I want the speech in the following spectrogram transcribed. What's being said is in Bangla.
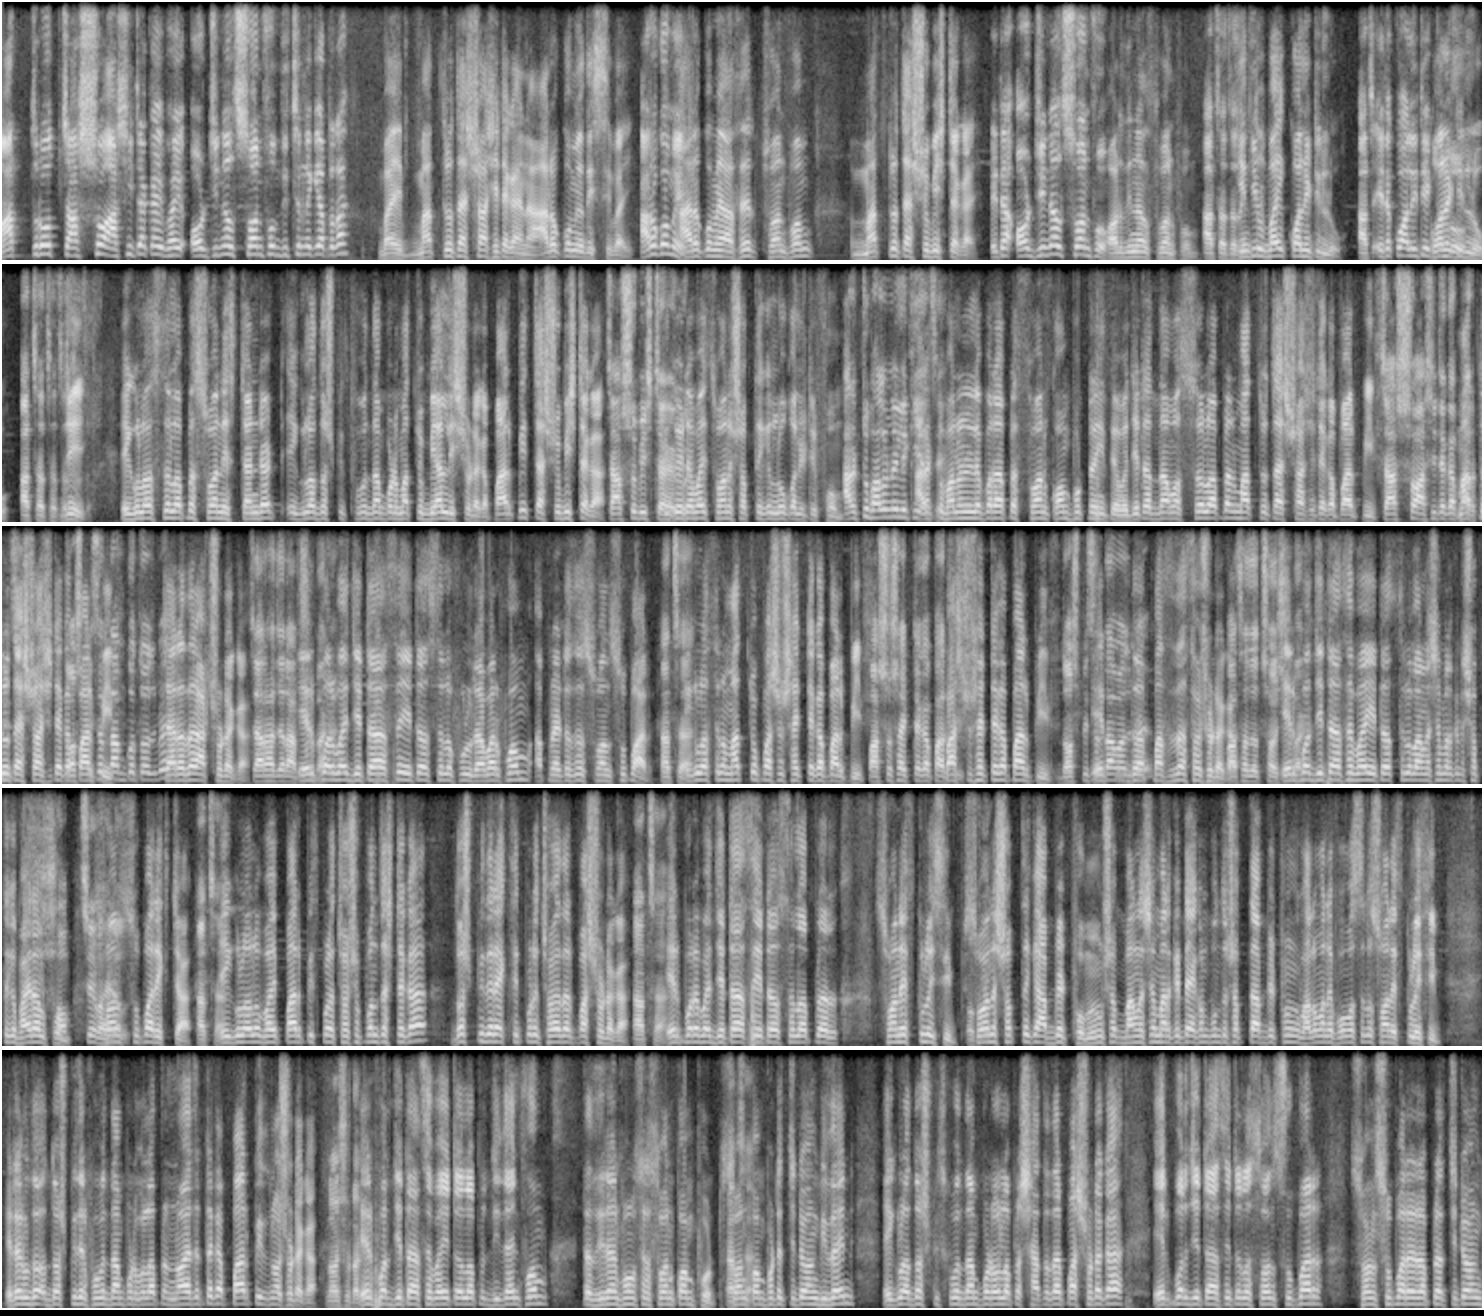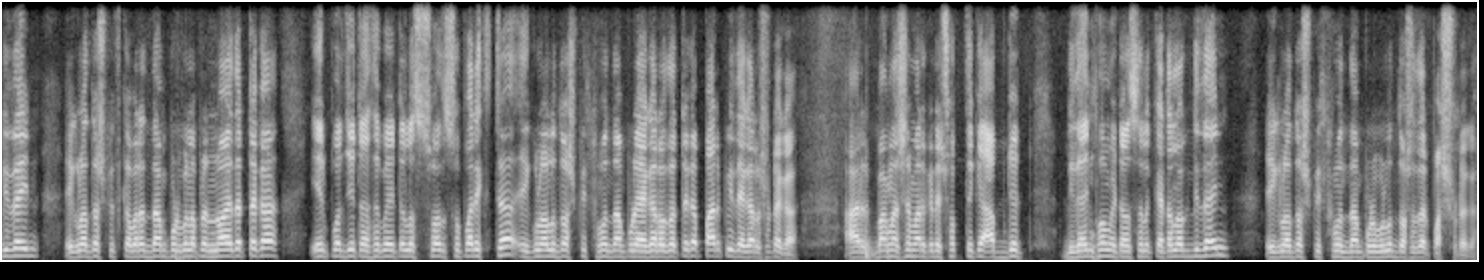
মাত্র চারশো আশি টাকায় ভাই অরিজিনাল সন ফোন দিচ্ছেন নাকি আপনারা? ভাই মাত্র চারশো আশি টাকায় না আরও কমে দিচ্ছি ভাই। আরও কমে? আরও কমে আছে সোয়ান ফোম মাত্র চারশো বিশ টাকায়। এটা original Swan foam original Swan foam আচ্ছা, আচ্ছা, কিন্তু ভাই কোয়ালিটি লো আচ্ছা এটা কোয়ালিটি কোয়ালিটি লো আচ্ছা আচ্ছা আচ্ছা জি। আচ্ছা। এগুলো হচ্ছে আপনার সোয়ান স্ট্যান্ডার্ড এগুলো দশ পিস ফোমের দাম পড়ে মাত্র বিয়াল্লিশশো টাকা পার পিস চারশো বিশ টাকা। চারশো বিশ টাকা এটা ভাই সোয়ানের সব থেকে লো কোয়ালিটির ফোম আর একটু ভালো নিলে কি একটু ভালো নিলে পরে আপনার সোয়ান কমফোর্টটা নিতে হবে যেটার দাম আসছে হলো আপনার মাত্র চারশো আশি টাকা পার পিস চারশো আশি টাকা মাত্র চারশো আশি টাকা পার পিস দাম কত আসবে? চার হাজার আটশো টাকা। চার হাজার আটশো এরপর ভাই যেটা আছে এটা হচ্ছে ফুল রাবার ফর্ম আপনার এটা হচ্ছে সোয়ান সুপার আচ্ছা। এগুলো হচ্ছে মাত্র পাঁচশো ষাট টাকা পার পিস পাঁচশো ষাট টাকা পার পাঁচশো ষাট টাকা পার পিস দশ আসবে? পাঁচ হাজার ছয়শো টাকা। 5,600 এরপর যেটা আছে ভাই এটা হচ্ছে বাংলাদেশের মার্কেটে সব থেকে ভাইরাল ফোম সবচেয়ে viral। Super extra. আচ্ছা। এইগুলো হলো ভাই পার পিস পড়ে ছশো পঞ্চাশ টাকা দশ পিসের এক সিট পড়ে ছয় হাজার পাঁচশো টাকা। আচ্ছা। এরপরে ভাই যেটা আছে এটা হচ্ছে আপনার সোয়ান এক্সক্লুসিভ সোয়ানের সব থেকে আপডেট ফোম এবং সব বাংলাদেশের মার্কেটে এখন পর্যন্ত সবথেকে আপডেট ফোম ভালো মানের ফোম আছে সোয়ান এক্সক্লুসিভ এটা হলো দশ পিসের ফোমের দাম পড়বে আপনার নয় হাজার টাকা পার পিস নশো টাকা। 900 টাকা। এরপর যেটা আছে ভাই এটা হলো আপনার ডিজাইন ফোম এটা ডিজাইন হচ্ছে সোয়ান কমফোর্ট সোয়ান। কমফোর্টের চিটাং ডিজাইন এগুলো দশ পিস করে দাম পড়ে হলো আপনার সাত হাজার পাঁচশো টাকা। এরপর যেটা আছে এটা হলো সোয়ান সুপার সোয়ান সুপারের আপনার চিটাং ডিজাইন এগুলো দশ পিস কাভারের দাম পড়বে আপনার নয় হাজার টাকা। এরপর যেটা আছে ভাই এটা হলো সোয়ান সুপার এক্সট্রা এগুলো হলো দশ পিস দাম পড়ে এগারো হাজার টাকা পার পিস এগারোশো টাকা। আর বাংলাদেশের মার্কেটে সব থেকে আপডেট ডিজাইন ফর্ম এটা হচ্ছে ক্যাটালগ ডিজাইন এগুলো দশ পিস ফোনের দাম পড়বে হলো দশ হাজার পাঁচশো টাকা।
